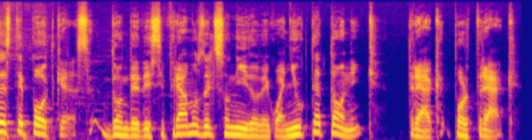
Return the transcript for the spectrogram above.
a este podcast donde desciframos el sonido de Guanyukta Tonic, track por track.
